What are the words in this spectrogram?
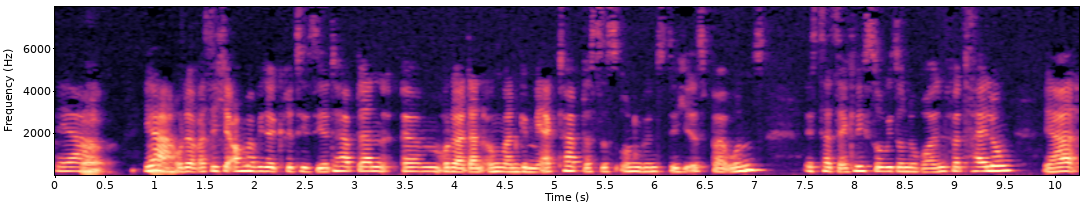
ja. ja. Ja, oder was ich ja auch mal wieder kritisiert habe dann ähm, oder dann irgendwann gemerkt habe, dass das ungünstig ist bei uns, ist tatsächlich so wie so eine Rollenverteilung, ja,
